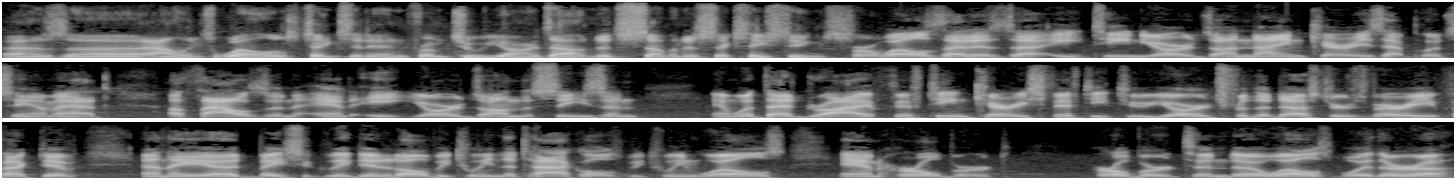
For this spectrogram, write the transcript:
as uh, Alex Wells takes it in from two yards out, and it's seven to six Hastings. For Wells, that is uh, 18 yards on nine carries. That puts him at a thousand and eight yards on the season. And with that drive, 15 carries, 52 yards for the Dusters, very effective. And they uh, basically did it all between the tackles between Wells and Hurlbert. Hurlburt and uh, Wells, boy, they're a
